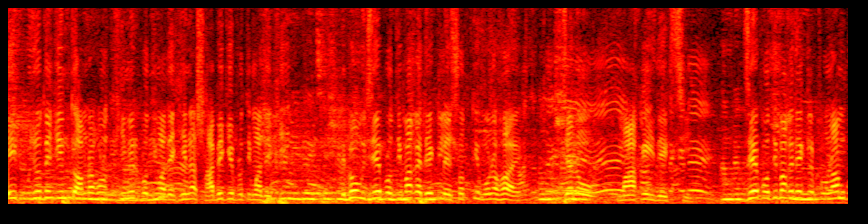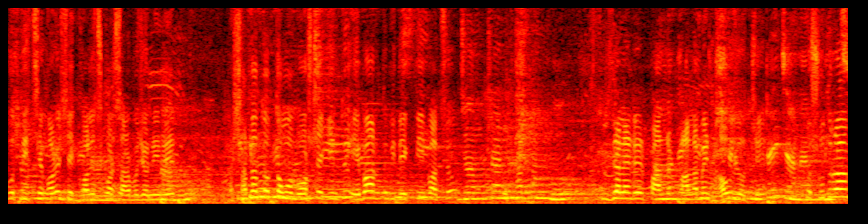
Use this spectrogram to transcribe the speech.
এই পুজোতে কিন্তু আমরা কোনো থিমের প্রতিমা দেখি না সাবেকের প্রতিমা দেখি এবং যে প্রতিমাকে দেখলে সত্যি মনে হয় যেন মাকেই দেখছি। যে প্রতিমাকে দেখলে প্রণাম করতে ইচ্ছে করে সেই কলেজ কর সার্বজনীনের সাতাত্তরতম বর্ষে কিন্তু এবার তুমি দেখতেই পাচ্ছ সুইজারল্যান্ডের পার্লামেন্ট হাউস হচ্ছে। তো সুতরাং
